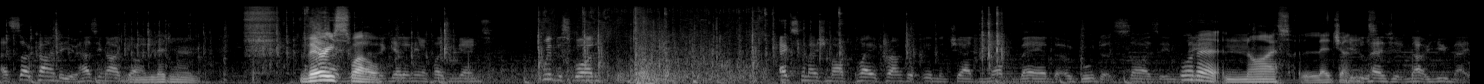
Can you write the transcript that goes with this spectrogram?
That's so kind of you. How's your night going? Legend. Very Glad you, swell. Get in here and play some games with the squad. Exclamation mark, play Krunker in the chat. Not bad, a good size in What a nice You legend. legend. No, you, mate.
